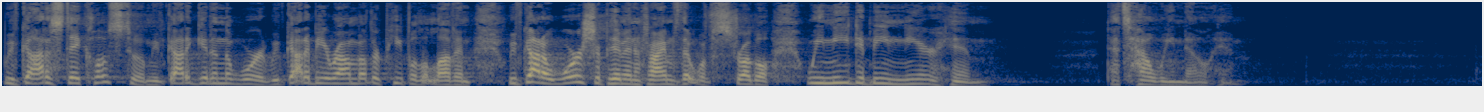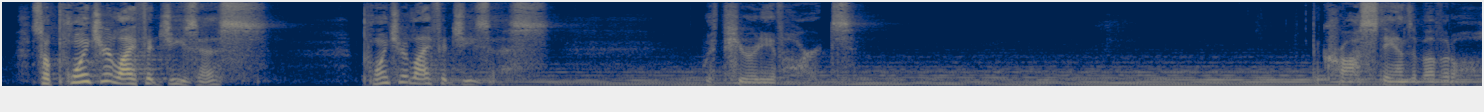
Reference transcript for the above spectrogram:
We've got to stay close to him. We've got to get in the word. We've got to be around other people that love him. We've got to worship him in times that we struggle. We need to be near him. That's how we know him. So point your life at Jesus Point your life at Jesus with purity of heart. The cross stands above it all.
